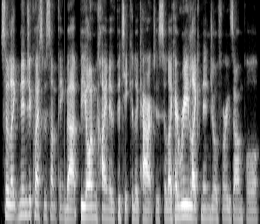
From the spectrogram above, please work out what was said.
so like Ninja Quest was something that beyond kind of particular characters. So like I really like Ninjor, for example.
